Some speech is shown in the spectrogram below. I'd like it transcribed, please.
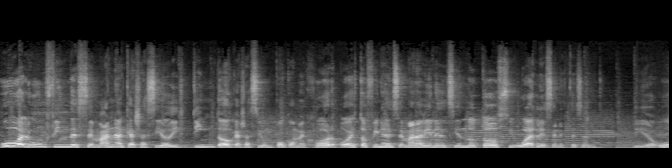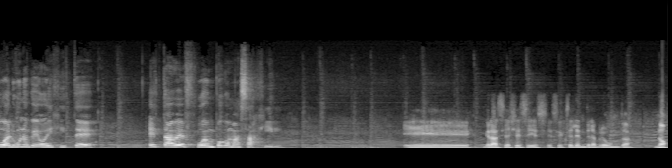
¿Hubo algún fin de semana que haya sido distinto, que haya sido un poco mejor? ¿O estos fines de semana vienen siendo todos iguales en este sentido? ¿Hubo alguno que vos dijiste, esta vez fue un poco más ágil? Eh, gracias, Jessy, es, es excelente la pregunta. No.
